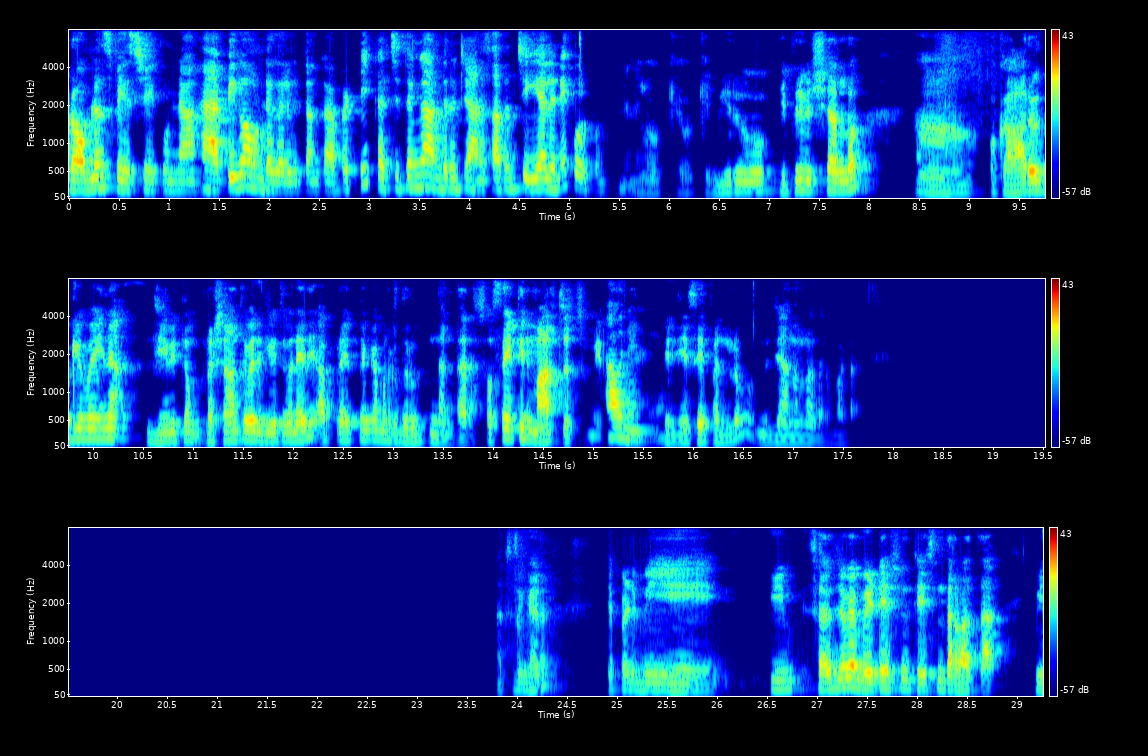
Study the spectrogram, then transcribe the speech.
ప్రాబ్లమ్స్ ఫేస్ చేయకుండా హ్యాపీగా ఉండగలుగుతాం కాబట్టి ఖచ్చితంగా అందరూ ధ్యాన సాధన చేయాలనే కోరుకుంటున్నాను. Okay okay. మీరు చెప్పిన విషయాల్లో ఒక ఆరోగ్యమైన జీవితం ప్రశాంతమైన జీవితం అనేది అప్రయత్నంగా మనకు దొరుకుతుంది అంటారు సొసైటీని మార్చొచ్చు మీరు అవునండి మీరు చేసే పనిలో మీ ధ్యానంలో అనమాట అచ్యుతం గారు చెప్పండి మీ ఈ సహజంగా మెడిటేషన్ చేసిన తర్వాత మీ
